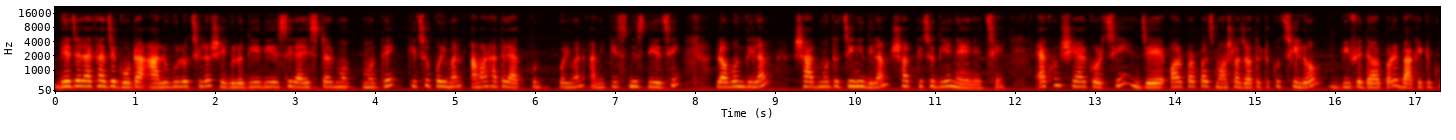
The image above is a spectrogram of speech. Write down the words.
ভেজে রাখা যে গোটা আলুগুলো ছিল সেগুলো দিয়ে দিয়েছি রাইসটার মধ্যে। কিছু পরিমাণ, আমার হাতের এক ফুট পরিমাণ আমি কিশমিশ দিয়েছি, লবণ দিলাম, স্বাদ মতো চিনি দিলাম সব কিছু দিয়ে নিয়ে নিচ্ছি। এখন শেয়ার করছি যে অল পারপাস মশলা যতটুকু ছিল বিফে দেওয়ার পরে বাকিটুকু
